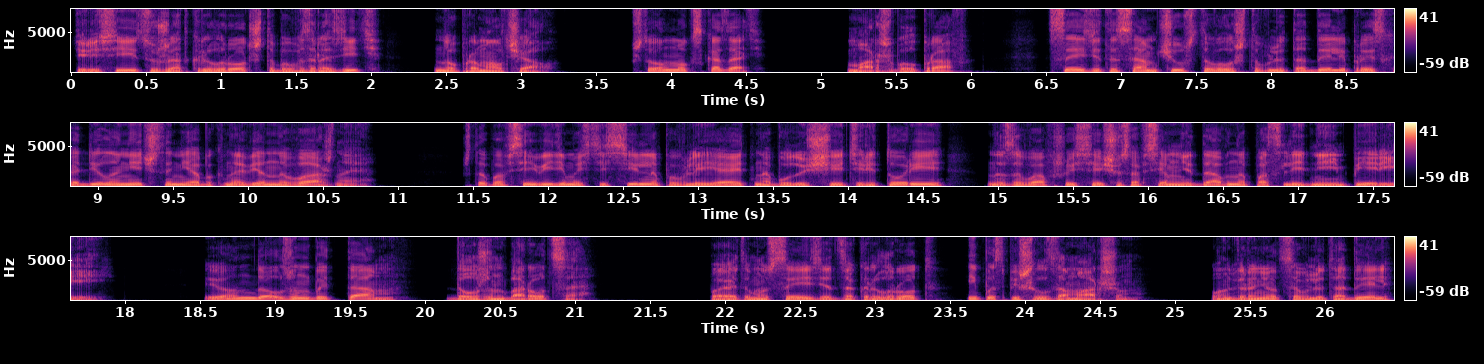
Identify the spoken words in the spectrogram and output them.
Тересеец уже открыл рот, чтобы возразить, но промолчал. Что он мог сказать? Марш был прав. Сейзит и сам чувствовал, что в Лютаделе происходило нечто необыкновенно важное что, по всей видимости, сильно повлияет на будущее территории, называвшейся еще совсем недавно последней империей. И он должен быть там, должен бороться. Поэтому Сейзет закрыл рот и поспешил за маршем. Он вернется в Лютадель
